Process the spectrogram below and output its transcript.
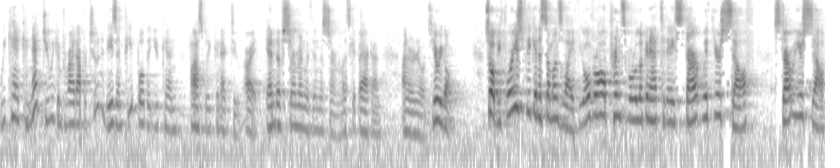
We can't connect you. We can provide opportunities and people that you can possibly connect to. All right, end of sermon within the sermon. Let's get back on, on our notes. Here we go. So, before you speak into someone's life, the overall principle we're looking at today start with yourself. Start with yourself,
